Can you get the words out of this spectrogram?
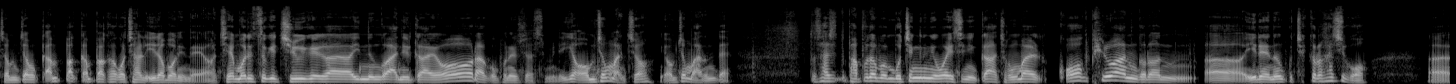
점점 깜빡깜빡하고 잘 잃어버리네요. 제 머릿속에 지우개가 있는 거 아닐까요? 라고 보내주셨습니다. 이게 엄청 많죠. 엄청 많은데 또 사실 바쁘다 보면 못 챙기는 경우가 있으니까 정말 꼭 필요한 그런 어, 일에는 체크를 하시고 어,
